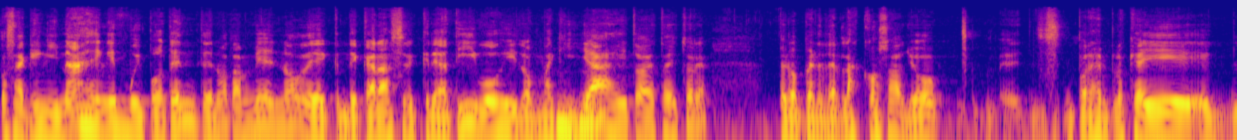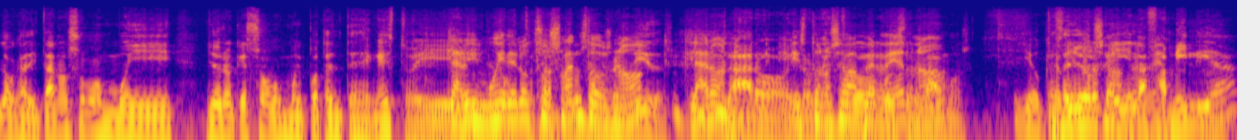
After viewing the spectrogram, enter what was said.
o sea, que en imagen es muy potente, ¿no? También, ¿no? De, de cara a ser creativos y los maquillajes y todas estas historias. Pero perder las cosas, yo, eh, por ejemplo, es que ahí los gaditanos somos muy, yo creo que somos muy potentes en esto. Y, Claro, y muy de los Todos Santos, ¿no? Claro, claro esto no se va a perder, ¿no? Yo creo Entonces que yo creo que ahí la familia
